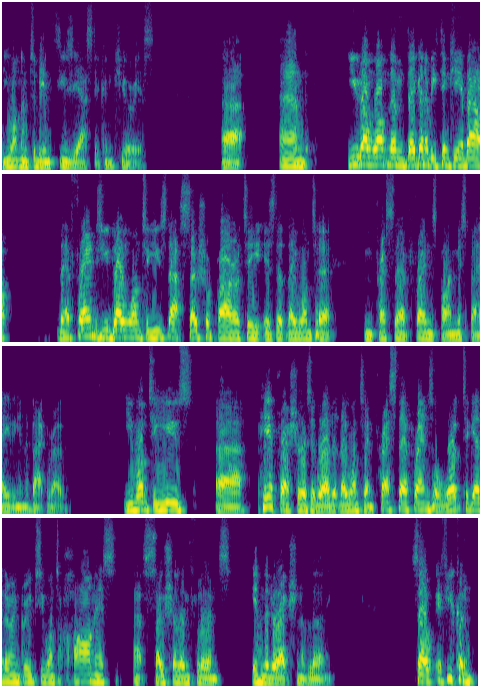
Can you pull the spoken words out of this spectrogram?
You want them to be enthusiastic and curious. Uh, and you don't want them, they're going to be thinking about their friends. You don't want to use that social priority, is that they want to impress their friends by misbehaving in the back row. You want to use uh, peer pressure, as it were, that they want to impress their friends or work together in groups. You want to harness that social influence in the direction of learning. So if you can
